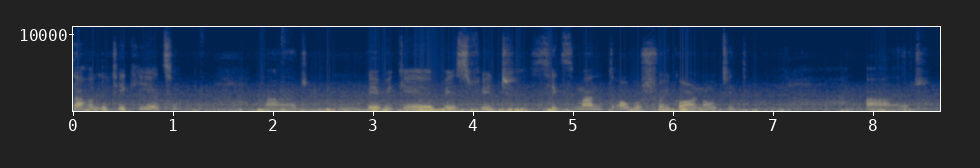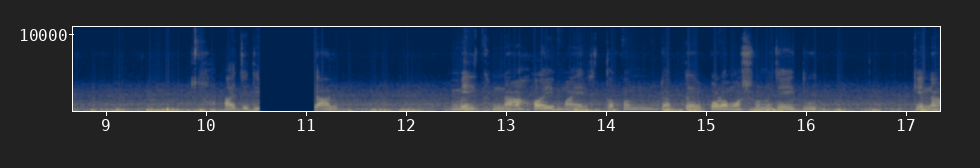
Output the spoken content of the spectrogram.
তাহলে ঠিকই আছে। আর বেবিকে বেস্ট ফিড সিক্স মান্থ অবশ্যই করানো উচিত আর আর যদি আর মিল্ক না হয় মায়ের, তখন ডাক্তারের পরামর্শ অনুযায়ী দুধ কেনা,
